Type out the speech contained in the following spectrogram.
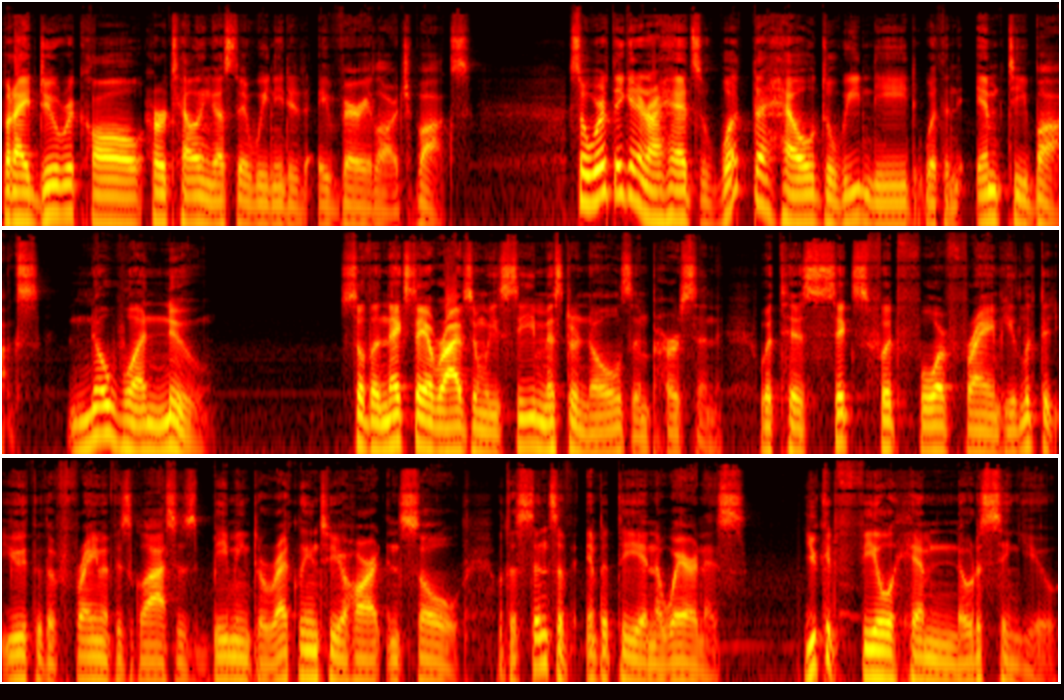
but I do recall her telling us that we needed a very large box. So we're thinking in our heads, what the hell do we need with an empty box? No one knew. So the next day arrives and we see Mr. Knowles in person. With his six foot four frame, he looked at you through the frame of his glasses, beaming directly into your heart and soul with a sense of empathy and awareness. You could feel him noticing you.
